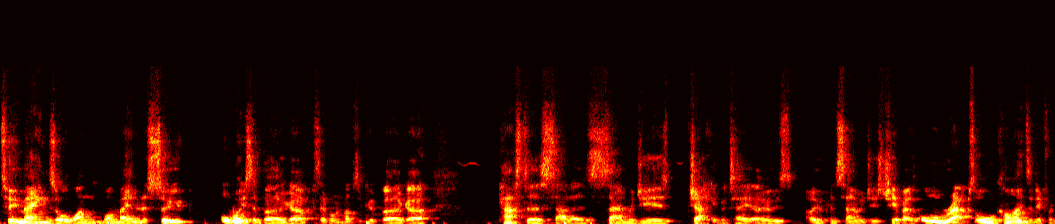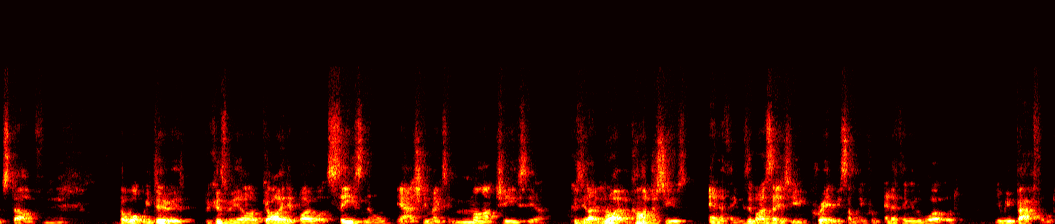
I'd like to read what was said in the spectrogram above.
two mains or one one main and a soup, always a burger because everyone loves a good burger, pasta, salads, sandwiches, jacket potatoes, open sandwiches, chip all wraps, all kinds of different stuff. Yeah. But what we do is because we are guided by what's seasonal, it actually makes it much easier because you're like, right, I can't just use anything. Because if I say to you, create me something from anything in the world, you'll be baffled.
